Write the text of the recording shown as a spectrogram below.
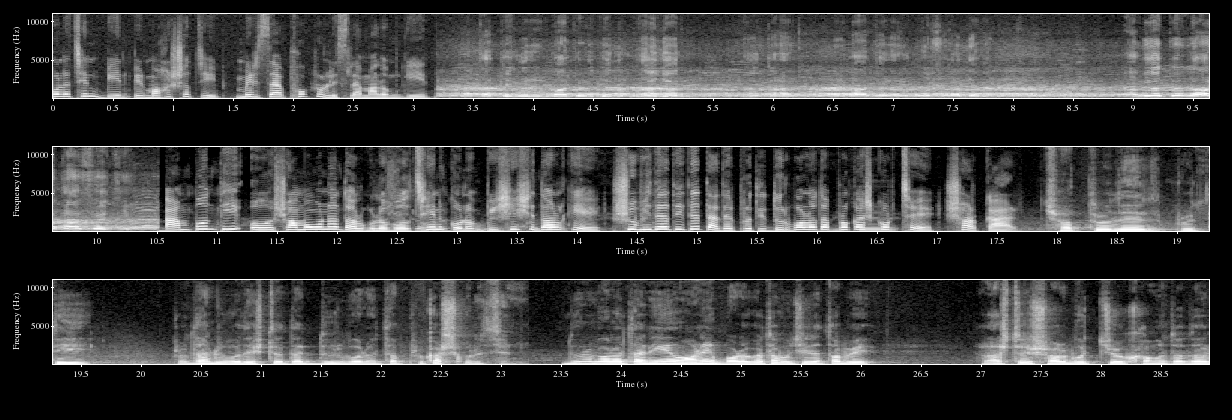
বলেছেন বিএনপির মহাসচিব মির্জা ফখরুল ইসলাম আলমগীর। আমি অত্যন্ত হতাশ হয়েছি। বামপন্থী ও সমমনা দলগুলো বলছেন কোনো বিশেষ দলকে সুবিধা দিতে তাদের প্রতি দুর্বলতা প্রকাশ করছে সরকার। ছাত্রদের প্রতি প্রধান উপদেষ্টা তার দুর্বলতা প্রকাশ করেছেন। দুর্বলতা নিয়ে অনেক বড় কথা বলছিলেন তবে রাষ্ট্রের সর্বোচ্চ ক্ষমতাধর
